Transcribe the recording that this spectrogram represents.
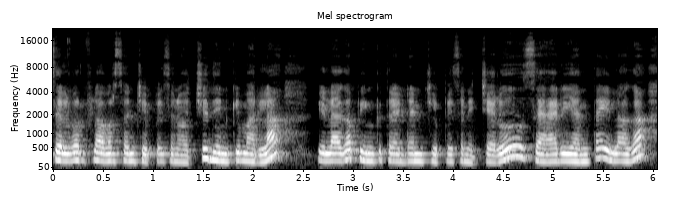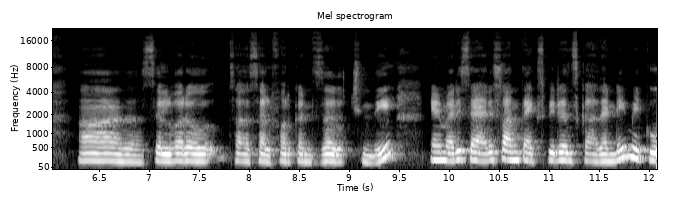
సిల్వర్ ఫ్లవర్స్ అని చెప్పేసి వచ్చి దీనికి మరలా ఇలాగ పింక్ థ్రెడ్ అని చెప్పేసి ఇచ్చారు. శారీ అంతా ఇలాగా సిల్వర్ సెల్ఫ్ వర్క్ అని వచ్చింది. నేను మరి శారీస్ అంత ఎక్స్పీరియన్స్ కాదండి. మీకు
